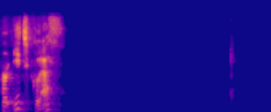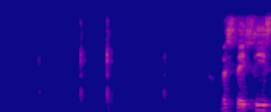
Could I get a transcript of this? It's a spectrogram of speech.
per each class. Let's say C is,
